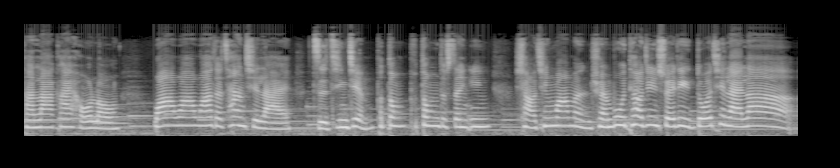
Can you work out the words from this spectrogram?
他拉开喉咙，哇哇哇地唱起来，只听见扑通扑通的声音。小青蛙们全部跳进水里躲起来了。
